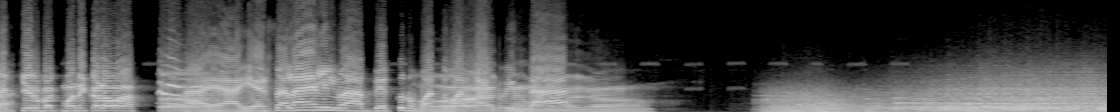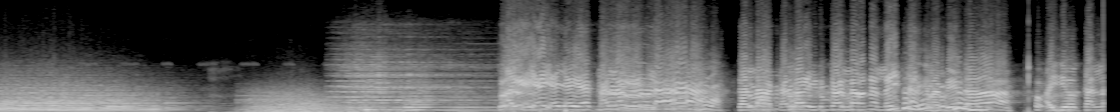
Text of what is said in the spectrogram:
ಬೆಕ್ಕಿರ್ಬೇಕ್ ಮನೆ ಕಳವ ಅಯ್ಯ ಎರಡ್ ಸಲ ಹೇಳಿಲ್ವಾ ಬೆಕ್ಕನು ಬಂದು ಹೊರ್ಗಾಕ್ರಿ ಅಂತ ಅಯ್ಯಯ್ಯಯ್ಯಯ್ಯ, ಕಳ್ಳ, ಕಳ್ಳ. ಕಳ್ಳ ಕಳ್ಳ ಹಿಡ್ಕಳ್ಳ ಅವ್ನ ಲೈಟ್ ಹಾಕಲ್ಲ ಬೇಡ ಅಯ್ಯೋ ಕಳ್ಳ.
